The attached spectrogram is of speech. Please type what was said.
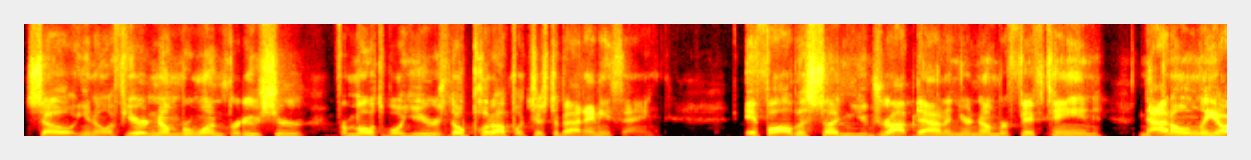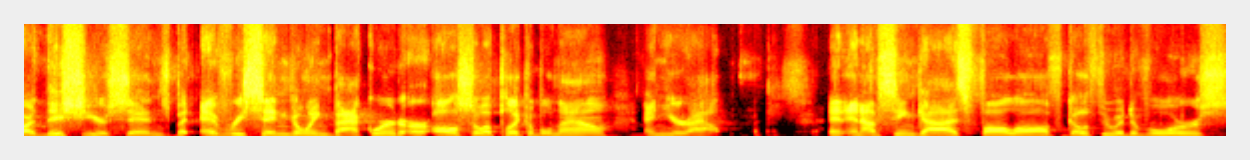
So, you know, if you're number one producer for multiple years, they'll put up with just about anything. If all of a sudden you drop down and you're number 15, not only are this year's sins, but every sin going backward are also applicable now, and you're out. And, and I've seen guys fall off, go through a divorce,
